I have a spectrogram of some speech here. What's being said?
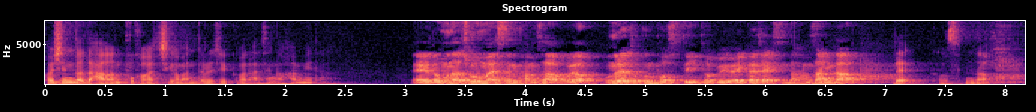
훨씬 더 나은 부가가치가 만들어질 거라 생각합니다. 네, 너무나 좋은 말씀 감사하고요. 오늘의 토큰 포스트 인터뷰 여기까지 하겠습니다. 감사합니다. 네, 고맙습니다.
